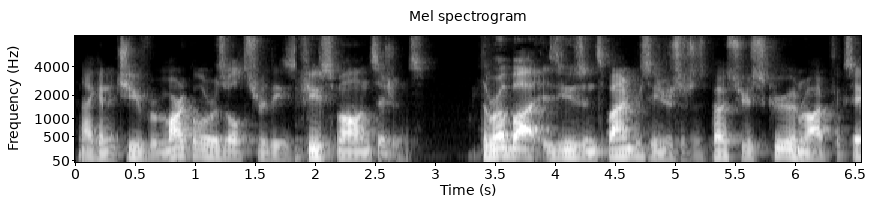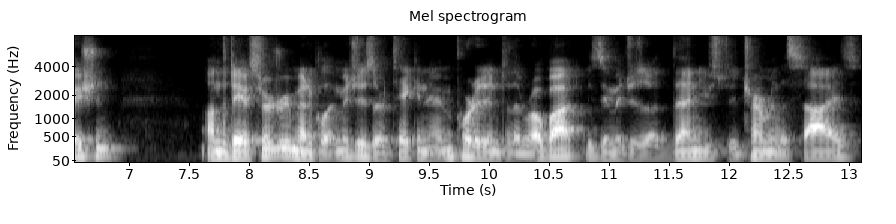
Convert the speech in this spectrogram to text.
and I can achieve remarkable results through these few small incisions. The robot is used in spine procedures such as posterior screw and rod fixation. On the day of surgery, medical images are taken and imported into the robot. These images are then used to determine the size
